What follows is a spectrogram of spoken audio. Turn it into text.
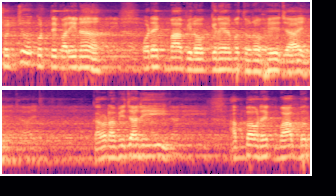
সহ্য করতে পারি না। অনেক মা অজ্ঞানের মতন হয়ে যায়। কারণ আমি জানি, আব্বা অনেক মহাব্বত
